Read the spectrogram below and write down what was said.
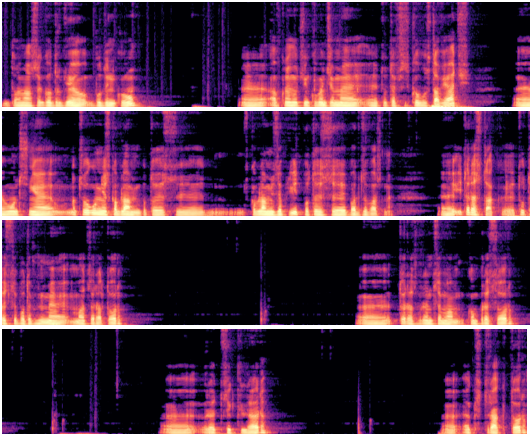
do naszego drugiego budynku. A w kolejnym odcinku będziemy tutaj wszystko ustawiać. E, Łącznie, znaczy ogólnie z kablami, bo to jest e, z kablami Zeplit, bo to jest e, bardzo ważne. I teraz tak, tutaj sobie podepnijmy macerator. Teraz w ręce mam kompresor, recykler, ekstraktor.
